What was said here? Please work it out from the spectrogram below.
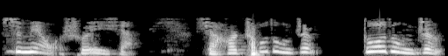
顺便我说一下，小孩抽动症、多动症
